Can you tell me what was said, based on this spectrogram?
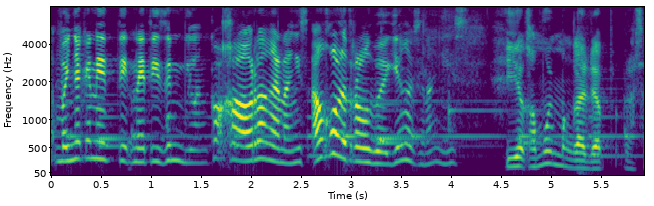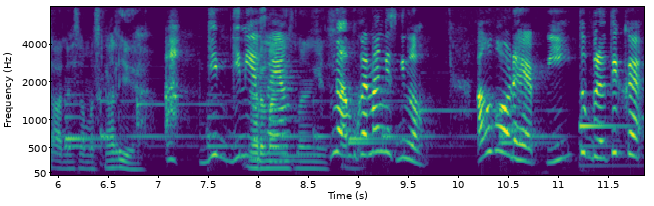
banyak neti- netizen bilang kok Aurel nggak nangis. Aku kalau udah terlalu bahagia nggak bisa nangis. iya kamu emang gak ada perasaannya sama sekali ya Ah, gini, gini ya Nggak ada sayang. nangis-nangis. Nggak, bukan nangis gini loh. Aku kalau udah happy, itu berarti kayak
